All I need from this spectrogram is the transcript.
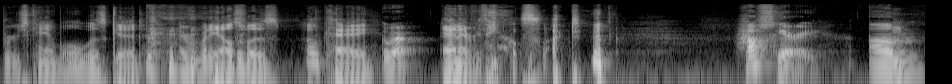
Bruce Campbell was good. Everybody else was okay, Okay. and everything else sucked. How scary. Um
